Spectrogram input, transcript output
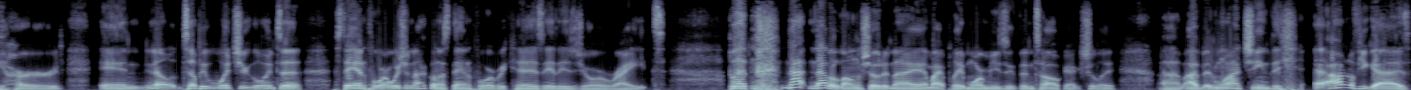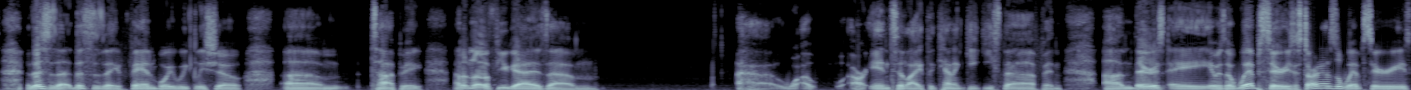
heard and you know tell people what you're going to stand for and what you're not going to stand for because it is your right but not not a long show tonight. I might play more music than talk. Actually, um, I've been watching the. I don't know if you guys. This is a this is a fanboy weekly show um, topic. I don't know if you guys um, uh, are into like the kind of geeky stuff. And um, there's a it was a web series. It started as a web series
